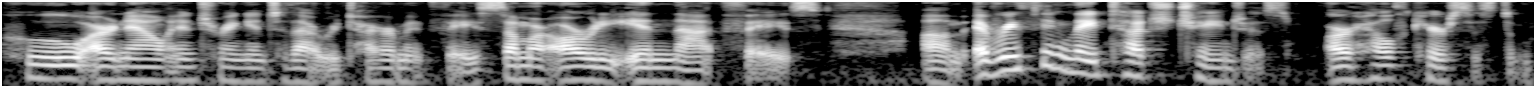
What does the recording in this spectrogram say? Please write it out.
who are now entering into that retirement phase. Some are already in that phase. Um, everything they touch changes. Our healthcare system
